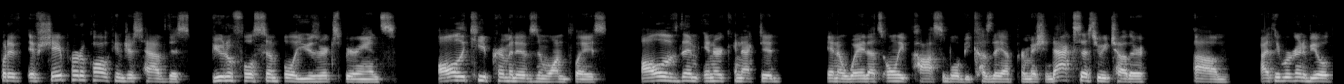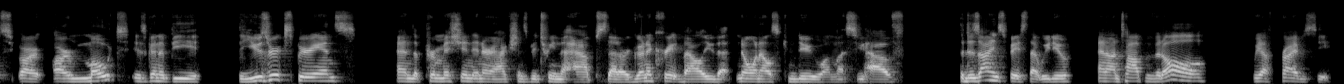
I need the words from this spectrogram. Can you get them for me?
But if, if Shade Protocol can just have this beautiful, simple user experience, all the key primitives in one place, all of them interconnected in a way that's only possible because they have permissioned access to each other, um, I think we're going to be able to, our, our moat is going to be the user experience and the permissioned interactions between the apps that are going to create value that no one else can do unless you have the design space that we do. And on top of it all, we have privacy,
